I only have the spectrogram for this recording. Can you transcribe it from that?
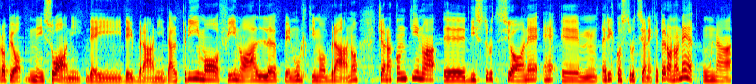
proprio nei suoni dei, dei brani, dal primo fino al penultimo brano, c'è una continua eh, distruzione e ehm, ricostruzione, che però non è una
